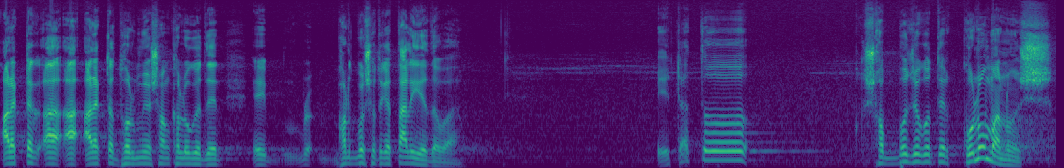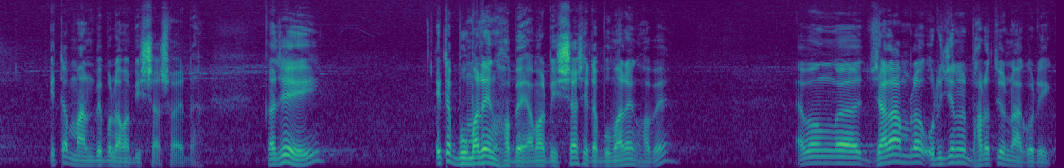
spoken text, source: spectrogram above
আরেকটা আরেকটা ধর্মীয় সংখ্যালঘুদের এই ভারতবর্ষ থেকে তাড়িয়ে দেওয়া। এটা তো সভ্য জগতের কোনো মানুষ এটা মানবে বলে আমার বিশ্বাস হয় না। কাজেই এটা বুমারেং হবে, আমার বিশ্বাস এটা বুমারেং হবে। এবং যারা আমরা অরিজিনাল ভারতীয় নাগরিক,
